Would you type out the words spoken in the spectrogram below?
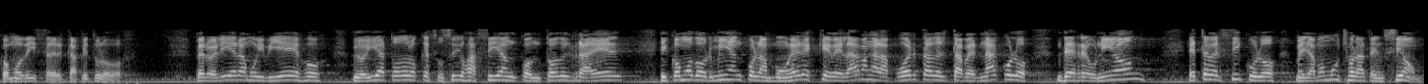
como dice del capítulo 2. Pero Elí era muy viejo y oía todo lo que sus hijos hacían con todo Israel y cómo dormían con las mujeres que velaban a la puerta del tabernáculo de reunión. Este versículo me llamó mucho la atención.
